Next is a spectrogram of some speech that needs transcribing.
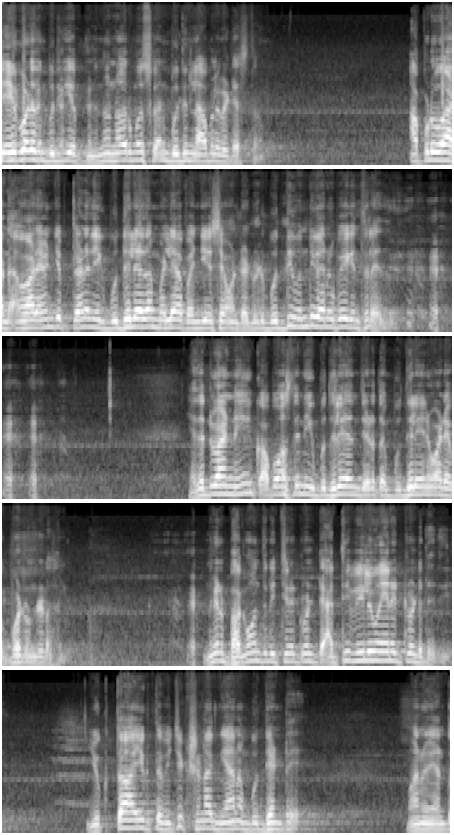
చేయకూడదని బుద్ధి చెప్తుంది. నువ్వు నోరు మూసుకొని బుద్ధిని లోపల పెట్టేస్తాం. అప్పుడు వాడు వాడు ఏం చెప్తాడో? నీకు బుద్ధి లేదా? మళ్ళీ ఆ పని చేసామంటాడు వీడు బుద్ధి ఉంది కానీ ఉపయోగించలేదు. ఎదుటివాడిని కోపం వస్తే నీకు బుద్ధి లేదని తిడతా. బుద్ధి లేని వాడు ఎప్పటి ఉండడు అసలు. ఎందుకంటే భగవంతుడు ఇచ్చినటువంటి అతి విలువైనటువంటిది అది. యుక్తాయుక్త విచక్షణ జ్ఞానం బుద్ధి అంటే మనం ఎంత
